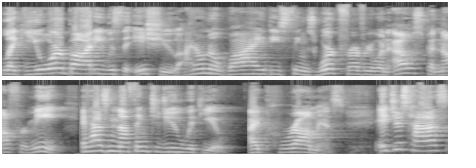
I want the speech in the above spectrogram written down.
like your body was the issue. I don't know why these things work for everyone else, but not for me. It has nothing to do with you. I promise. It just has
